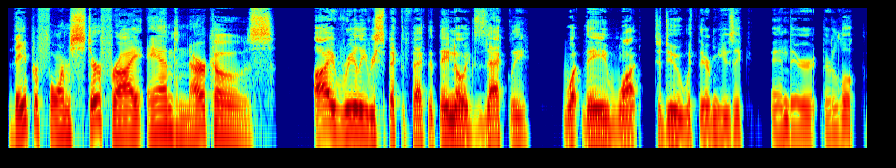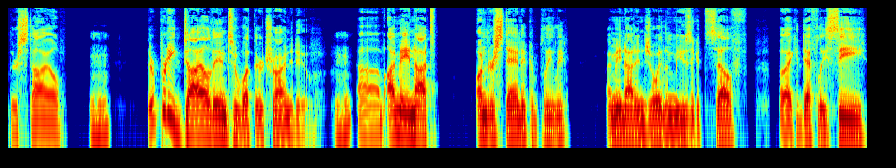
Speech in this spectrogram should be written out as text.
They perform Stir Fry and Narcos. I really respect the fact that they know exactly what they want to do with their music and their their look, their style. Mhm. They're pretty dialed into what they're trying to do. Mhm. Um, I may not understand it completely. I may not enjoy the music itself, but I could definitely see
